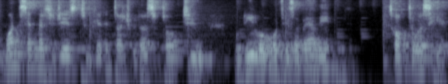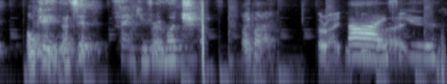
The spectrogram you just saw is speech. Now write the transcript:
want to send messages to get in touch with us, talk to Murilo or Izabelle, talk to us here. Okay, that's it. Thank you very much. Bye bye. All right. Bye. You. Bye. See you.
